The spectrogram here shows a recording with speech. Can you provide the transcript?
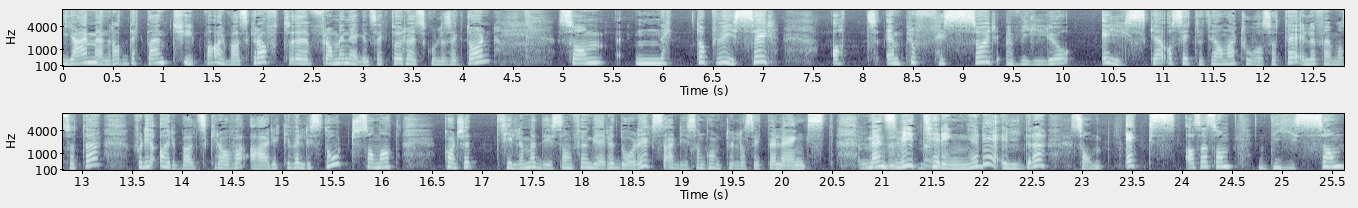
jeg mener at dette er en type arbeidskraft eh, fra min egen sektor, høyskolesektoren, som nettopp viser at en professor vil jo elske å sitte til han er 72 eller 75, fordi arbeidskravet er ikke veldig stort. Sånn at kanskje til og med de som fungerer dårligst, er de som kommer til å sitte lengst. Mens vi trenger de eldre som X, altså som de som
